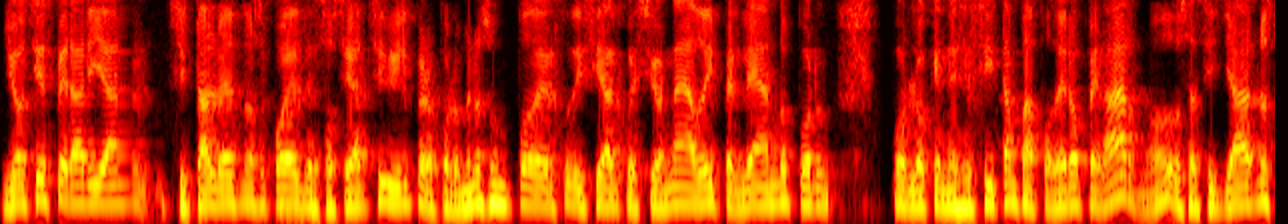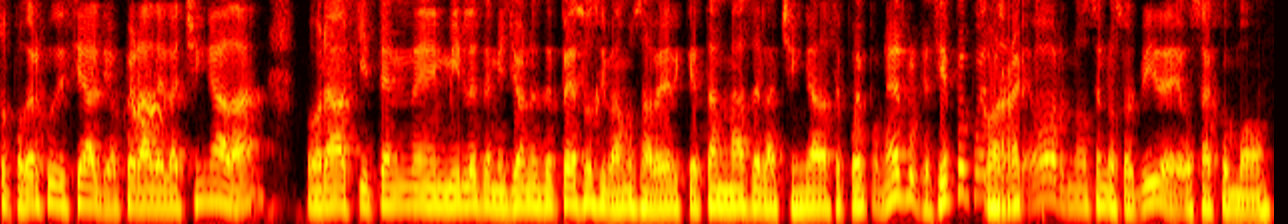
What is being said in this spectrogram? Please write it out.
yo sí esperaría, si tal vez no se puede desde sociedad civil, pero por lo menos un poder judicial cuestionado y peleando por, por lo que necesitan para poder operar, ¿no? O sea, si ya nuestro poder judicial de opera de la chingada, ahora quiten miles de millones de pesos y vamos a ver qué tan más de la chingada se puede poner, porque siempre puede ser peor, no se nos olvide. O sea, como,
